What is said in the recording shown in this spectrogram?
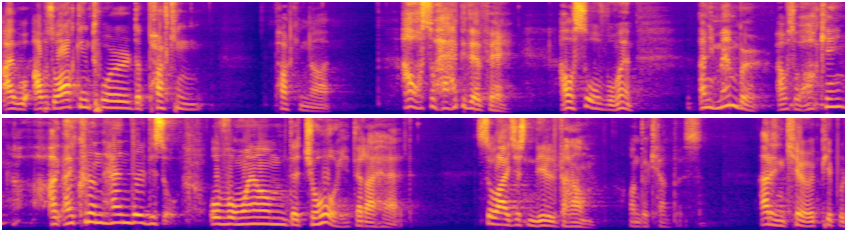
I, w- I was walking toward the parking, parking lot. I was so happy that day. I was so overwhelmed. I remember I was walking. I, I couldn't handle this overwhelmed joy that I had. So I just kneeled down on the campus. I didn't care if people,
